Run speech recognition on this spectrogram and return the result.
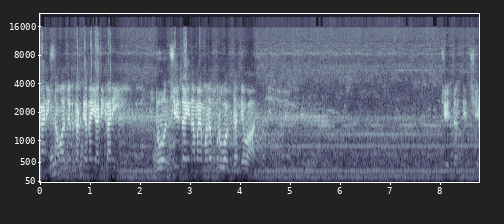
आणि समाजन करताना या ठिकाणी दोनशेचा इनाम आहे मनपूर्वक धन्यवाद. चेतन तीनशे.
